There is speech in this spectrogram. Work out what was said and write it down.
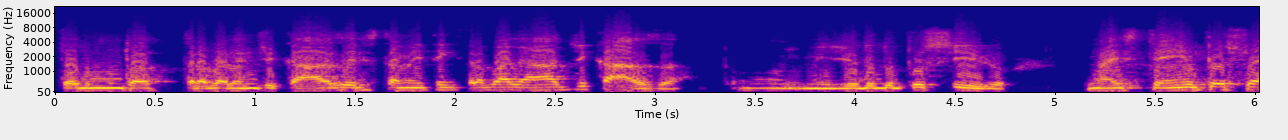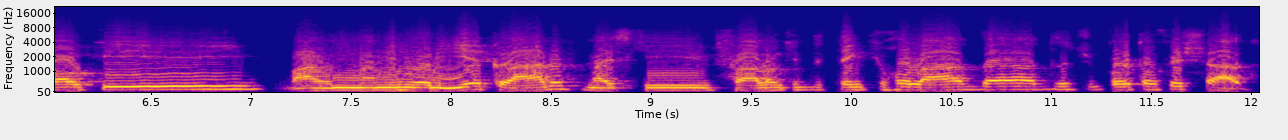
todo mundo está trabalhando de casa, eles também têm que trabalhar de casa, então, na medida do possível. Mas tem o pessoal que, uma minoria, claro, mas que falam que tem que rolar da, de portão fechado.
